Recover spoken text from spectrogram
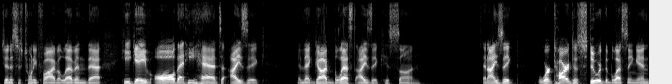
Genesis 25 11 that he gave all that he had to Isaac, and that God blessed Isaac, his son. And Isaac worked hard to steward the blessing and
